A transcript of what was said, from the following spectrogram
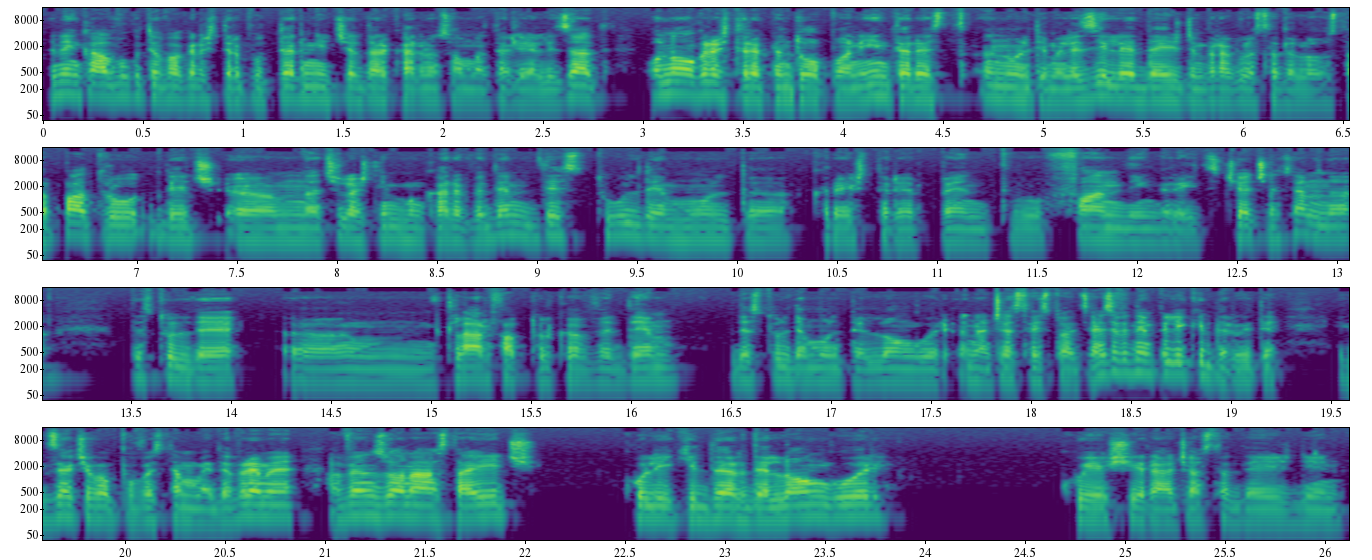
Vedem că a avut câteva creșteri puternice, dar care nu s-au materializat. O nouă creștere pentru Open Interest în ultimele zile, de aici din pragul ăsta de la 104, deci în același timp în care vedem destul de multă creștere pentru funding rates, ceea ce înseamnă destul de um, clar faptul că vedem destul de multe longuri în această situație. Hai să vedem pe lichidări. Uite, exact ce vă povesteam mai devreme. Avem zona asta aici cu lichidări de longuri cu ieșirea aceasta de aici din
